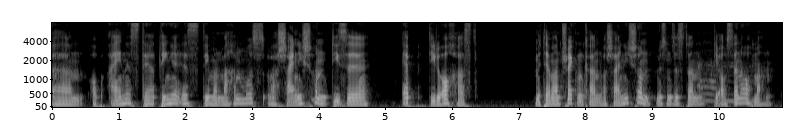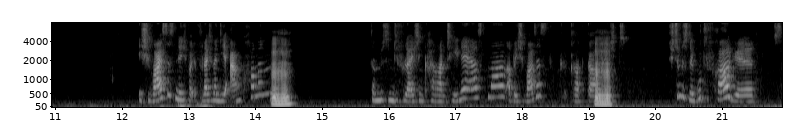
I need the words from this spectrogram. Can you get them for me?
ähm, ob eines der Dinge ist, die man machen muss. Wahrscheinlich schon. Diese App, die du auch hast, mit der man tracken kann. Wahrscheinlich schon. Müssen sie es dann die Ähm. Ausländer auch machen. Ich weiß es nicht, weil- vielleicht wenn die ankommen, Mhm. dann müssen die vielleicht in Quarantäne erstmal, aber ich weiß es gerade gar Mhm. nicht. Stimmt, das ist eine gute Frage. Ich,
